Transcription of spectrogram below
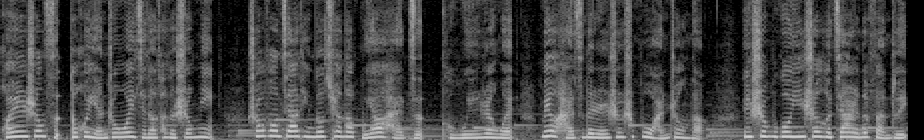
怀孕生子都会严重危及到她的生命。双方家庭都劝她不要孩子，可吴莹认为没有孩子的人生是不完整的，于是不顾医生和家人的反对，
